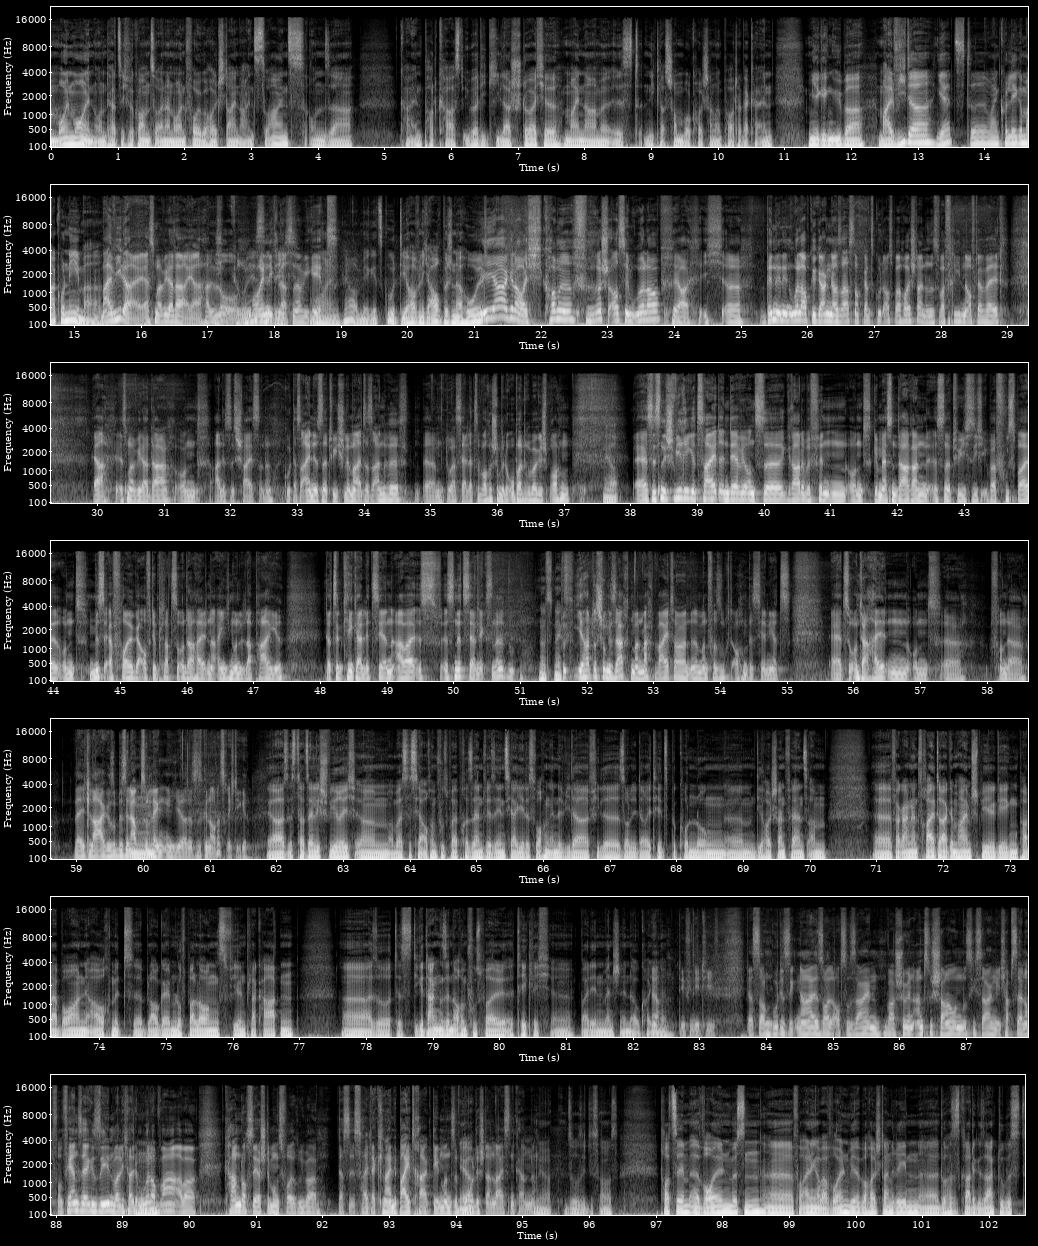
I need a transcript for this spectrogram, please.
Ja, moin moin und herzlich willkommen zu einer neuen Folge Holstein 1 zu 1, unser KN-Podcast über die Kieler Störche. Mein Name ist Niklas Schomburg, Holstein-Reporter der KN. Mir gegenüber mal wieder jetzt äh, mein Kollege Marco Nehmer. Mal wieder, erstmal wieder da, ja. Hallo. Moin Niklas, na, wie geht's? Moin. Ja, mir geht's gut. Dir hoffentlich auch ein bisschen erholt. Ja, genau. Ich komme frisch aus dem Urlaub. Ja, ich äh, bin in den Urlaub gegangen, da sah es noch ganz gut aus bei Holstein und es war Frieden auf der Welt ja, ist mal wieder da und alles ist scheiße. Ne? Gut, das eine ist natürlich schlimmer als das andere. Ähm, du hast ja letzte Woche schon mit Opa drüber gesprochen. Ja. Äh, es ist eine schwierige Zeit, in der wir uns äh, gerade befinden und gemessen daran ist natürlich, sich über Fußball und Misserfolge auf dem Platz zu unterhalten, eigentlich nur eine Lappalie. Das sind Kinkerlitzchen, aber es, es nützt ja nichts. Ne? nützt nichts. Ihr habt es schon gesagt, man macht weiter, ne? man versucht auch ein bisschen jetzt äh, zu unterhalten und äh, von der Weltlage so ein bisschen mhm. abzulenken hier. Das ist genau das Richtige. Ja, es ist tatsächlich schwierig, ähm, aber es ist ja auch im Fußball präsent. Wir sehen es ja jedes Wochenende wieder, viele Solidaritätsbekundungen, ähm, die Holstein-Fans am äh, vergangenen Freitag im Heimspiel gegen Paderborn, ja auch mit äh, blau-gelben Luftballons, vielen Plakaten. Äh, also das, die Gedanken sind auch im Fußball äh, täglich äh, bei den Menschen in der Ukraine. Ja, definitiv. Das ist auch ein gutes Signal, soll auch so sein. War schön anzuschauen, muss ich sagen. Ich habe es ja noch vom Fernseher gesehen, weil ich halt im mhm. Urlaub war, aber kam doch sehr stimmungsvoll rüber. Das ist halt der kleine Beitrag, den man symbolisch ja. dann leisten kann. Ne? Ja, so sieht es aus. Trotzdem äh, wollen müssen, äh, vor allen Dingen aber wollen wir über Holstein reden. Äh, du hast es gerade gesagt, du bist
